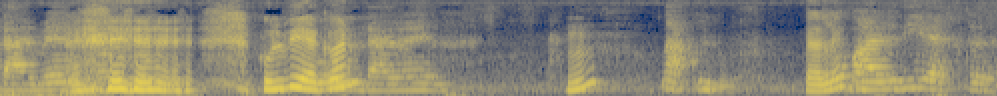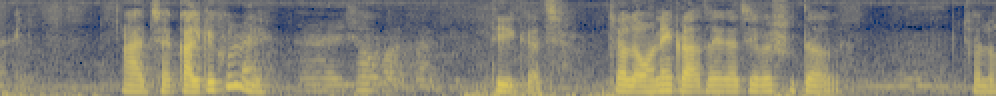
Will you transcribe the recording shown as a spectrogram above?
ডায়মন্ড খুলবি এখন? ডায়মন্ড হুম? না খুলবো। তাহলে? বাইরে দিয়ে একটা আচ্ছা কালকে খুলবি? হ্যাঁ। ঠিক আছে। চলো অনেক রাত হয়ে গেছে এবার শুতে হবে। চলো।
